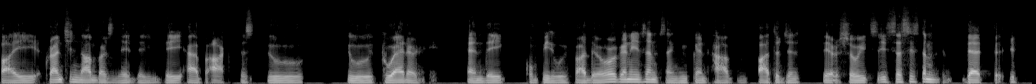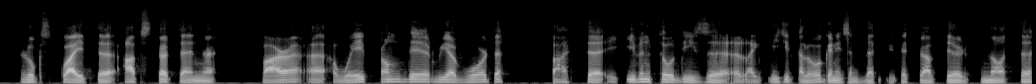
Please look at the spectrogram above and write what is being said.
by crunching numbers they, they, they have access to to to energy. And they compete with other organisms and you can have pathogens there. So it's it's a system that it looks quite uh, abstract and uh, far uh, away from the real world but uh, even though these uh, like digital organisms that, you- have there not uh,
